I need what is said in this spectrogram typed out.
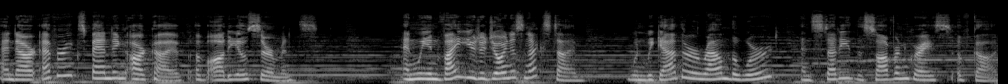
and our ever-expanding archive of audio sermons. And we invite you to join us next time when we gather around the Word and study the sovereign grace of God.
